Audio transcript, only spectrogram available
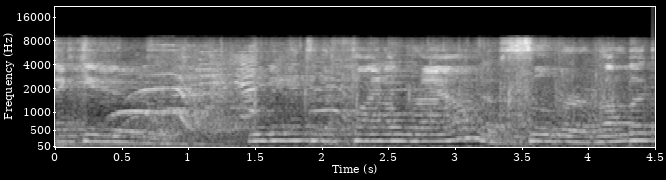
Thank you. Moving into the final round of Silver Rumba.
